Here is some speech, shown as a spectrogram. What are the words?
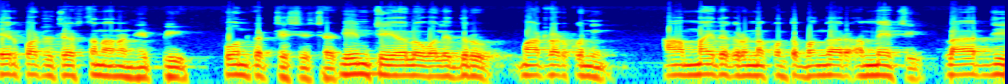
ఏర్పాట్లు చేస్తున్నానని చెప్పి ఫోన్ కట్ చేసేసాడు. ఏం చేయాలో వాళ్ళిద్దరూ మాట్లాడుకొని ఆ అమ్మాయి దగ్గర ఉన్న కొంత బంగారు అమ్మేసి లార్జీ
